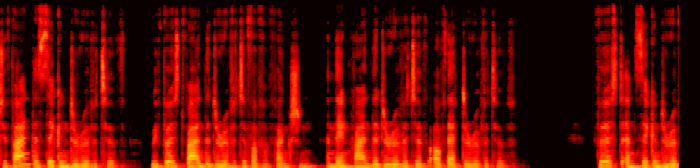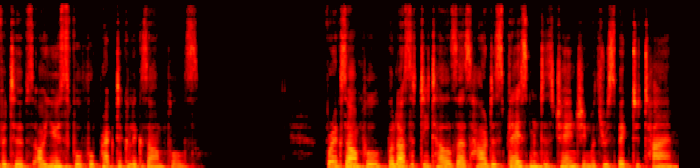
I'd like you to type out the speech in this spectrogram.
To find the second derivative, we first find the derivative of a function and then find the derivative of that derivative. First and second derivatives are useful for practical examples. For example, velocity tells us how displacement is changing with respect to time,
